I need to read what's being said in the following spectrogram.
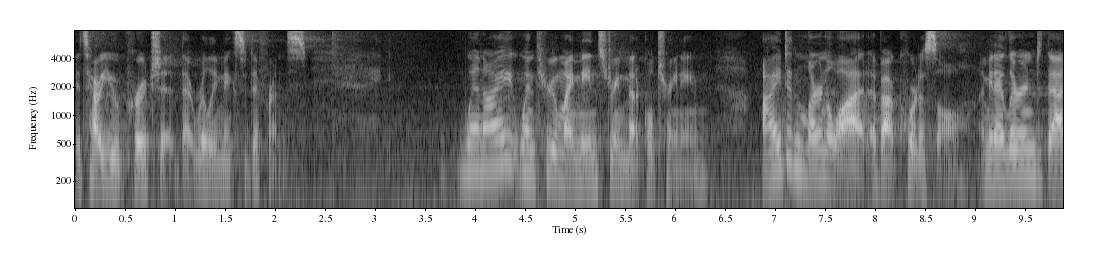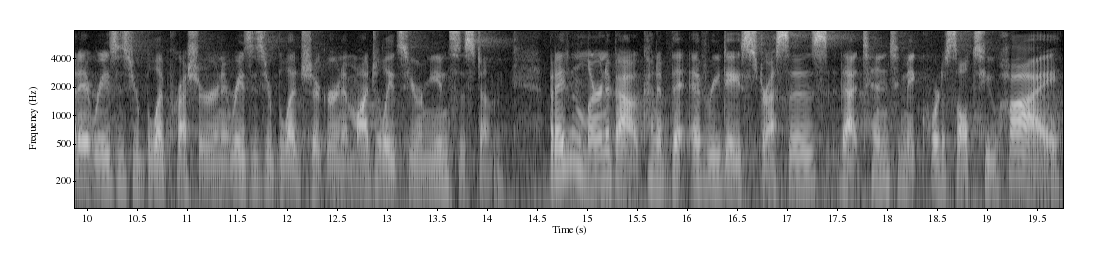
It's how you approach it that really makes a difference. When I went through my mainstream medical training, I didn't learn a lot about cortisol. I mean, I learned that it raises your blood pressure and it raises your blood sugar and it modulates your immune system. But I didn't learn about kind of the everyday stresses that tend to make cortisol too high.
